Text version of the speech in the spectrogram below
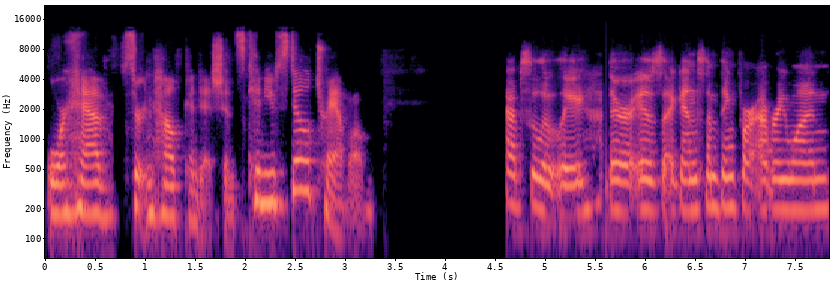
or have certain health conditions? Can you still travel? Absolutely. There is, again, something for everyone.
